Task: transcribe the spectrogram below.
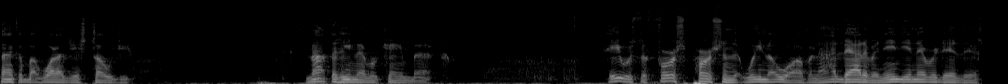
think about what I just told you. Not that he never came back. He was the first person that we know of, and I doubt if an Indian ever did this,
